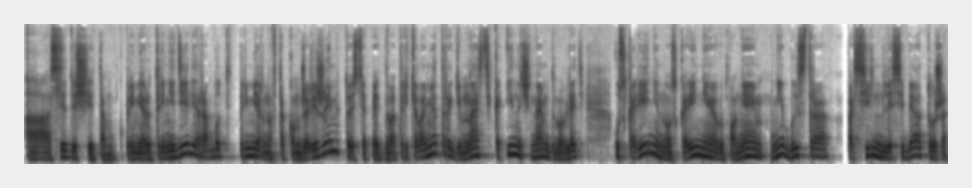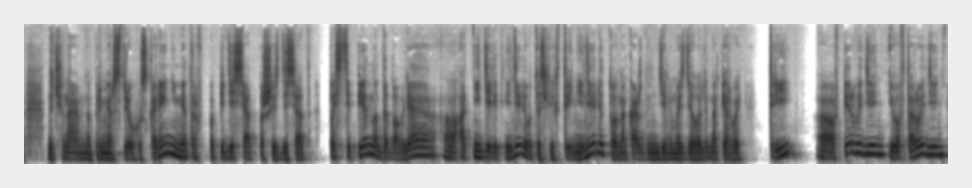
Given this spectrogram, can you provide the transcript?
а следующие, там, к примеру, три недели работать примерно в таком же режиме, то есть опять 2-3 километра, гимнастика, и начинаем добавлять ускорение, но ускорение выполняем не быстро, посильно для себя тоже. Начинаем, например, с трех ускорений метров по 50, по 60, постепенно добавляя а, от недели к неделе, вот если их три недели, то на каждой неделе мы сделали на первой три в первый день и во второй день,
